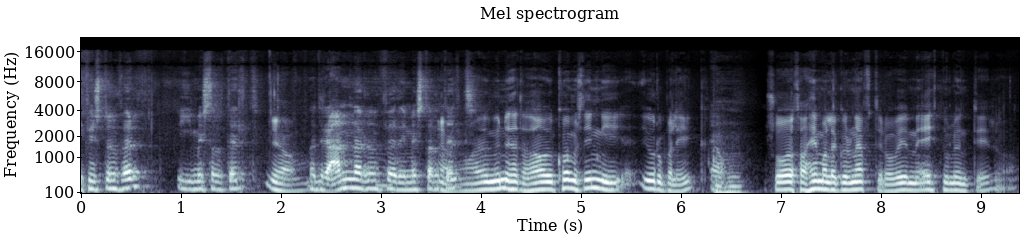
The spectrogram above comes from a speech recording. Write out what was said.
í fyrstu umferð í meistaradelt já, þetta er annar umferð í já, meistaradelt og ef við munið þetta þá hefur við komist inn í Europa League. Já. svo er þá heimalegurinn eftir og við með 1-0 undir og,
